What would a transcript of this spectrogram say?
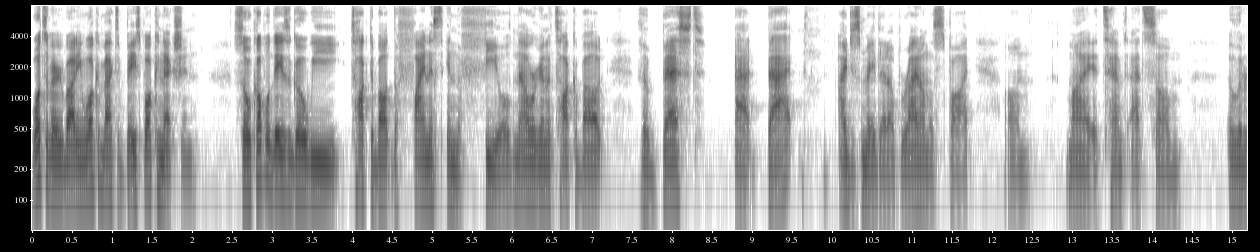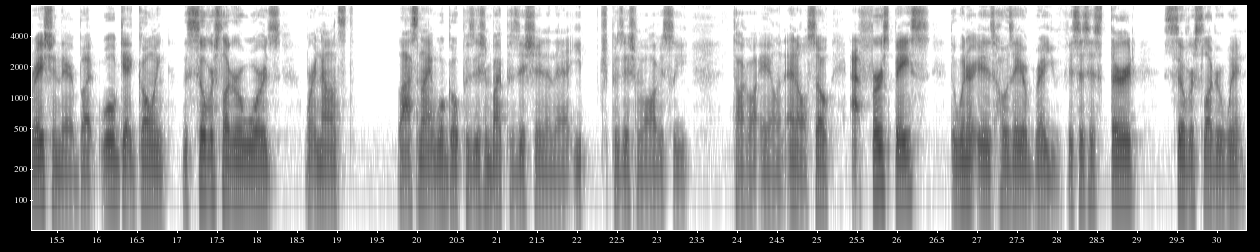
What's up, everybody, and welcome back to Baseball Connection. So, a couple days ago, we talked about the finest in the field. Now, we're going to talk about the best at bat. I just made that up right on the spot. Um, my attempt at some alliteration there, but we'll get going. The Silver Slugger Awards were announced last night. We'll go position by position, and then at each position, we'll obviously talk about AL and NL. So, at first base, the winner is Jose Abreu. This is his third Silver Slugger win.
